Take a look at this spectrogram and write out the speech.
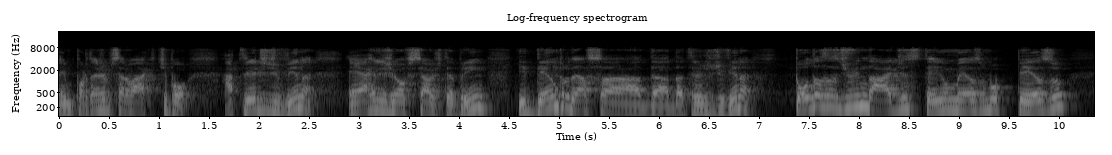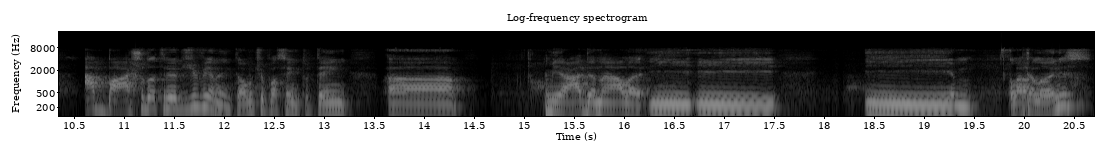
é importante observar que, tipo, a tríade divina é a religião oficial de Tebrim e dentro dessa da, da tríade divina, todas as divindades têm o mesmo peso abaixo da trilha divina. Então, tipo assim, tu tem uh, Mirada, Nala e, e, e Latelanes.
